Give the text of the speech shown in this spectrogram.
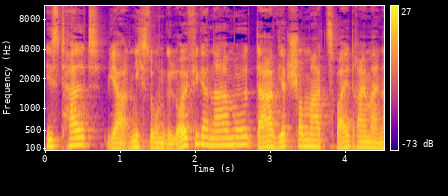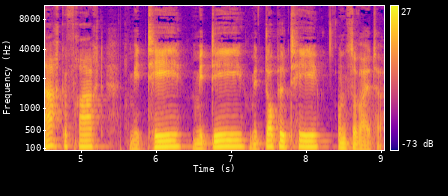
ist halt ja nicht so ein geläufiger Name. Da wird schon mal zwei, dreimal nachgefragt mit T, mit D, mit Doppel-T und so weiter.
